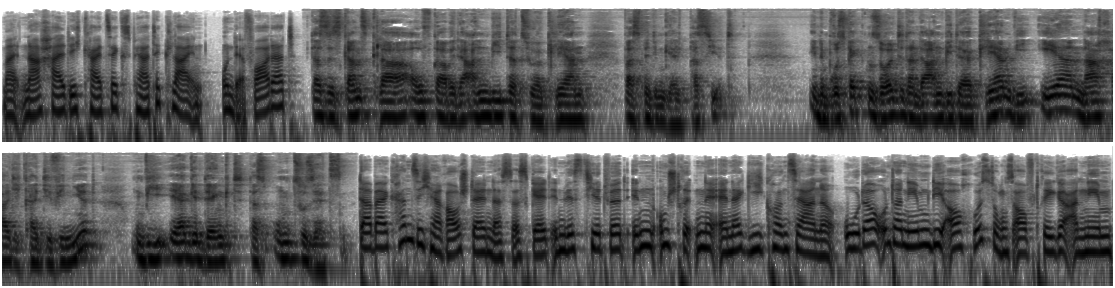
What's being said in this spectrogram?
meint Nachhaltigkeitsexperte Klein. Und er fordert, Das ist ganz klar Aufgabe der Anbieter zu erklären, was mit dem Geld passiert. In den Prospekten sollte dann der Anbieter erklären, wie er Nachhaltigkeit definiert und wie er gedenkt, das umzusetzen. Dabei kann sich herausstellen, dass das Geld investiert wird in umstrittene Energiekonzerne oder Unternehmen, die auch Rüstungsaufträge annehmen.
